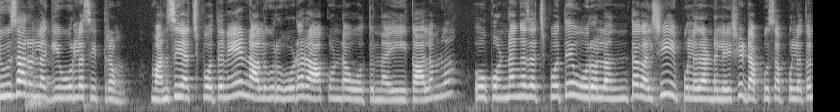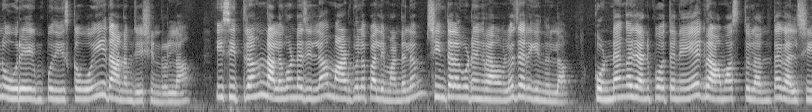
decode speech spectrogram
చూసారులా గీ ఊర్ల చిత్రం? మనిషి చచ్చిపోతేనే నలుగురు కూడా రాకుండా పోతున్నాయి ఈ కాలంలో. ఓ కొండంగా చచ్చిపోతే ఊరోళ్ళంతా కలిసి పుల్లదండలేసి డప్పు సప్పులతో ఊరేగింపు తీసుకుపోయి దానం చేసిండ్రుల్లా. ఈ చిత్రం నల్గొండ జిల్లా మాడ్గులపల్లి మండలం చింతలగూడెం గ్రామంలో జరిగిందిల్లా. కొండంగా చనిపోతేనే గ్రామస్తులంతా కలిసి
